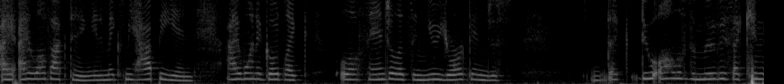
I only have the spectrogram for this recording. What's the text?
I, I love acting, and it makes me happy, and I want to go like Los Angeles and New York and just like do all of the movies I can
